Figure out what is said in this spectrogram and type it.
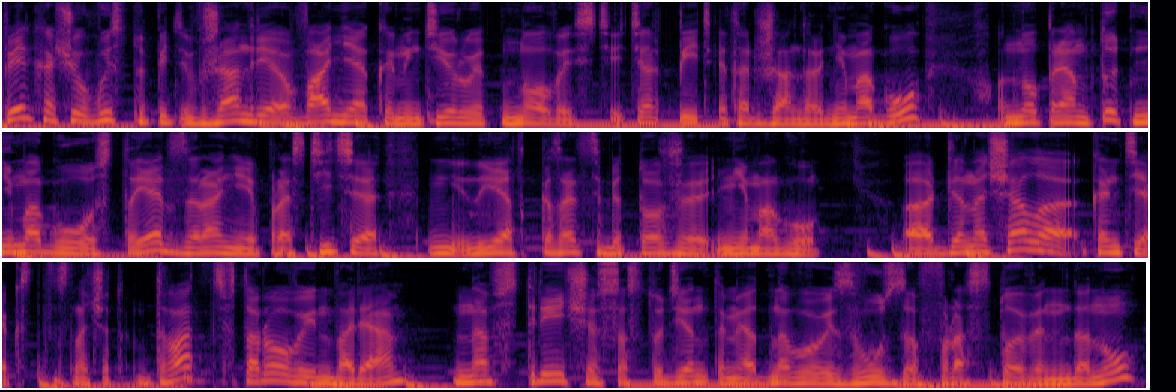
Теперь хочу выступить в жанре «Ваня комментирует новости». Терпеть этот жанр не могу, но прям тут не могу стоять заранее, простите, и отказать себе тоже не могу. А, для начала контекст. Значит, 22 января на встрече со студентами одного из вузов в Ростове-на-Дону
